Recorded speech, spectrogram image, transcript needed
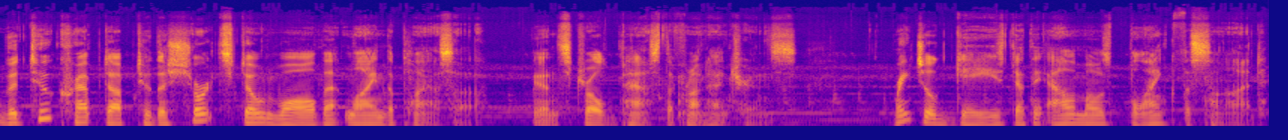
The two crept up to the short stone wall that lined the plaza and strolled past the front entrance. Rachel gazed at the Alamo's blank facade,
